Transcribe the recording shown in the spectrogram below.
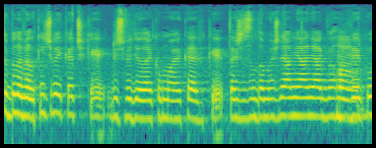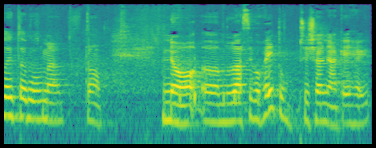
to byly velký žvejkačky, když viděli jako moje kérky, takže jsem to možná měla nějak v hlavě hmm, kvůli tomu. To. No, eh, mluvila jsi o hejtu. Přišel nějaký hejt?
